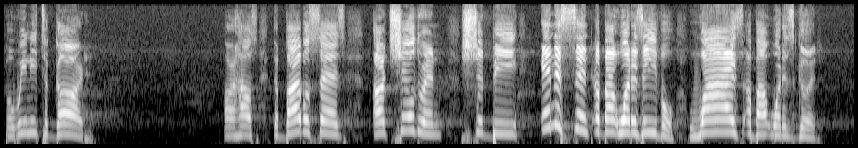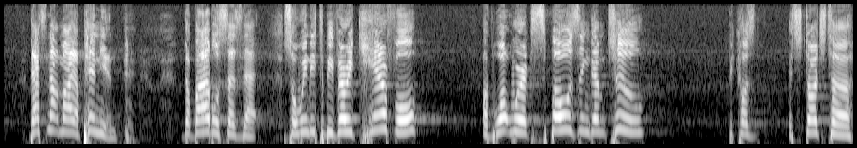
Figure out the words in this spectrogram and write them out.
but we need to guard our house. The Bible says our children should be innocent about what is evil, wise about what is good. That's not my opinion. The Bible says that. So we need to be very careful of what we're exposing them to because it starts to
